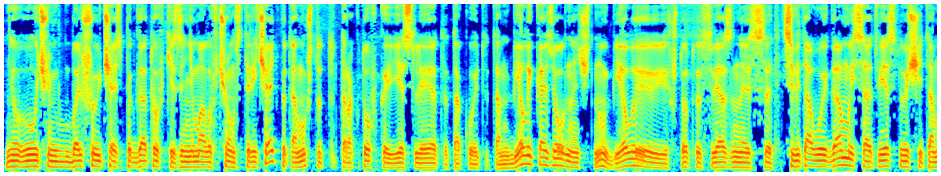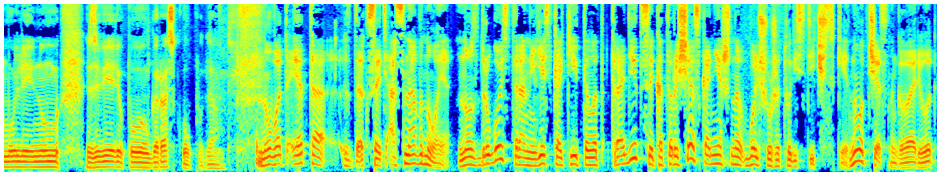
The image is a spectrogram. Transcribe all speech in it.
ну, очень большую часть подготовки занимало в чем встречать, потому что трактовка, если это такой-то там белый козел, значит, ну, белый, что-то связанное с цветовой гаммой, соответствующей тому или иному зверю по гороскопу, да. Ну, вот это, сказать, основное. Но, с другой стороны, есть какие-то вот традиции, которые сейчас, конечно, больше уже туристические. Ну, вот честно говорю, вот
